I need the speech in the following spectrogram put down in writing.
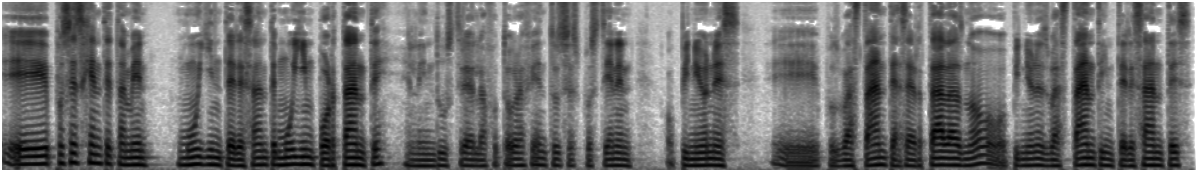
eh, pues es gente también muy interesante, muy importante en la industria de la fotografía. Entonces, pues tienen opiniones pues bastante acertadas, ¿no? Opiniones bastante interesantes.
